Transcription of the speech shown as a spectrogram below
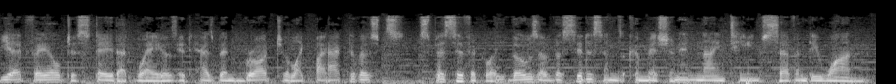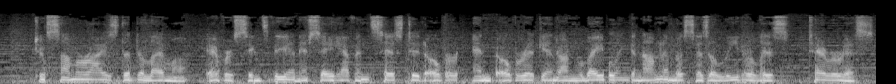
yet failed to stay that way as it has been brought to light by activists, specifically those of the Citizens Commission in 1971. To summarize the dilemma, ever since the NSA have insisted over and over again on labeling Anonymous as a leaderless, terrorist,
